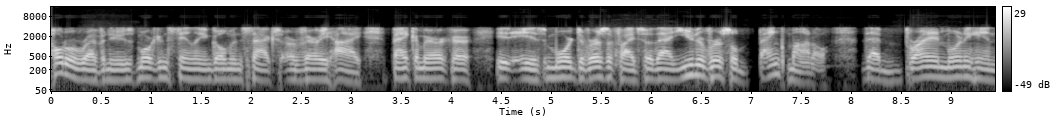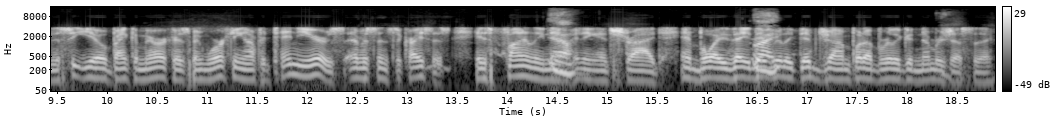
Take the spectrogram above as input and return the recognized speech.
total revenues, Morgan Stanley and Goldman Sachs are very high. Bank America is more diversified, so that universal bank model that Brian Moynihan, the CEO of Bank America, has been working on for 10 years, ever since the crisis, is finally now yeah. hitting its stride. And boy, they, they right. really did, John, put up really good numbers yesterday.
